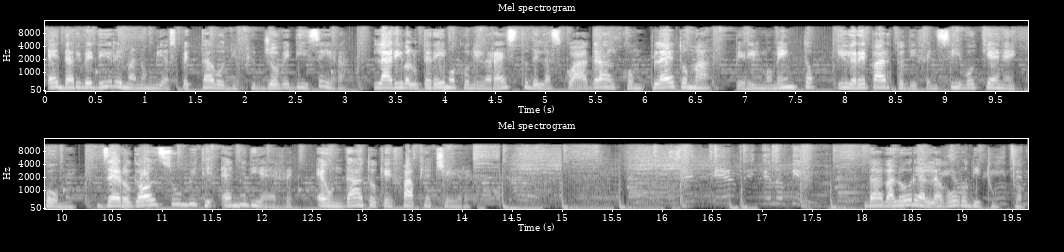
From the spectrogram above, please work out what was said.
È da rivedere ma non mi aspettavo di più giovedì sera, la rivaluteremo con il resto della squadra al completo ma, per il momento, il reparto difensivo tiene e come, 0 gol subiti NDR, è un dato che fa piacere. Dà valore al lavoro di tutto,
